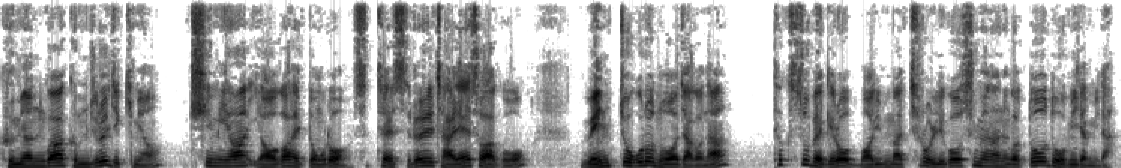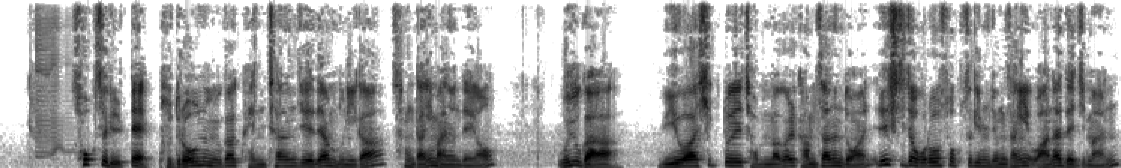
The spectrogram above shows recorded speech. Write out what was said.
금연과 금주를 지키며 취미와 여가 활동으로 스트레스를 잘 해소하고 왼쪽으로 누워 자거나 특수 베개로 머릿맡을 올리고 수면하는 것도 도움이 됩니다. 속 쓰릴 때 부드러운 우유가 괜찮은지에 대한 문의가 상당히 많은데요. 우유가 위와 식도의 점막을 감싸는 동안 일시적으로 속쓰림 증상이 완화되지만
